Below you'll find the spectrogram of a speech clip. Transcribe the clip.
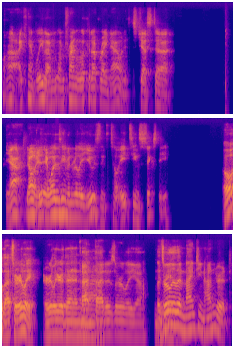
Wow, I can't believe. I'm I'm trying to look it up right now, and it's just uh yeah, no, it, it wasn't even really used until 1860. Oh, that's early, earlier than That uh, that is early, yeah. That's New earlier than 1900.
